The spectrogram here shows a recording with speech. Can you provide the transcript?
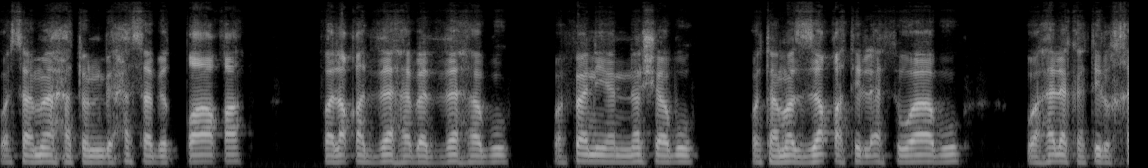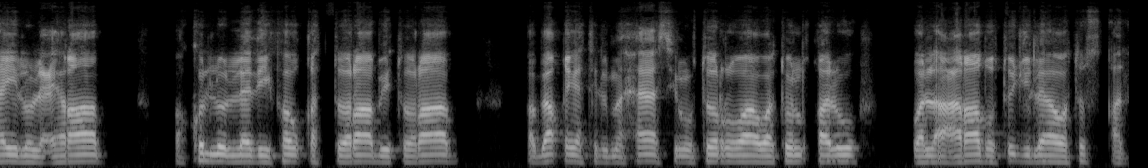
وسماحة بحسب الطاقة فلقد ذهب الذهب وفني النشب وتمزقت الأثواب وهلكت الخيل العراب وكل الذي فوق التراب تراب وبقيت المحاسن تروى وتنقل والأعراض تجلى وتسقل.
